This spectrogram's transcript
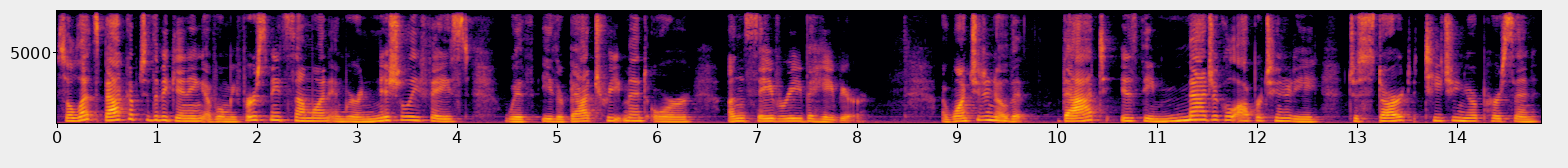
So let's back up to the beginning of when we first meet someone and we're initially faced with either bad treatment or unsavory behavior. I want you to know that that is the magical opportunity to start teaching your person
